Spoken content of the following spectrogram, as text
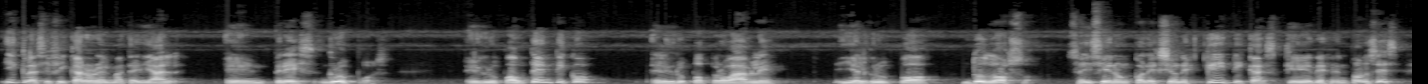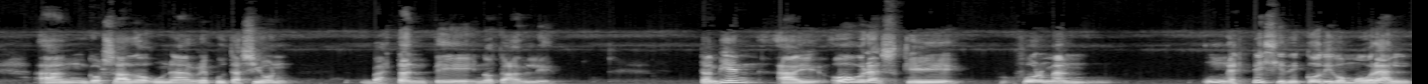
y clasificaron el material en tres grupos. El grupo auténtico, el grupo probable y el grupo dudoso. Se hicieron colecciones críticas que desde entonces han gozado una reputación bastante notable. También hay obras que forman una especie de código moral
